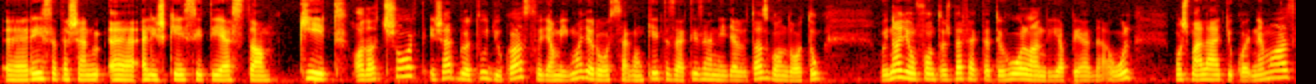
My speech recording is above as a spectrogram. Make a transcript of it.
eh, részletesen eh, el is készíti ezt a két adatsort, és ebből tudjuk azt, hogy amíg Magyarországon 2014 előtt azt gondoltuk, hogy nagyon fontos befektető Hollandia például, most már látjuk, hogy nem az,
